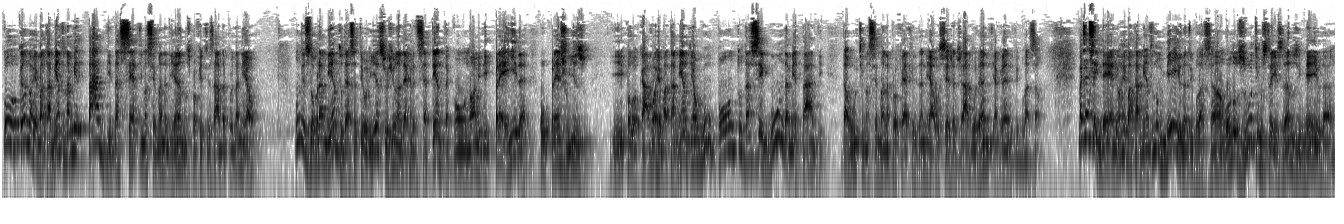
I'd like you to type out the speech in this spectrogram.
colocando o arrebatamento na metade da sétima semana de anos profetizada por Daniel. Um desdobramento dessa teoria surgiu na década de 70 com o nome de pré-ira ou pré-juízo e colocava o arrebatamento em algum ponto da segunda metade da última semana profética de Daniel, ou seja, já durante a grande tribulação. Mas essa ideia de um arrebatamento no meio da tribulação, ou nos últimos três anos e meio da,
